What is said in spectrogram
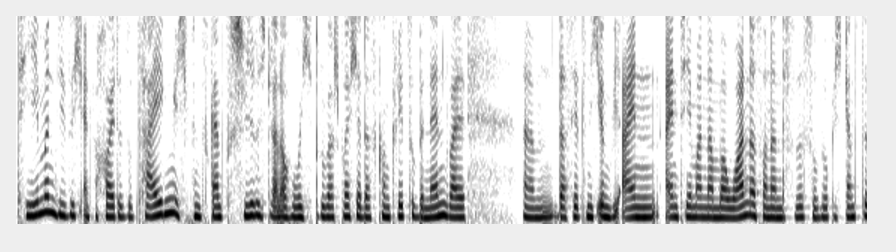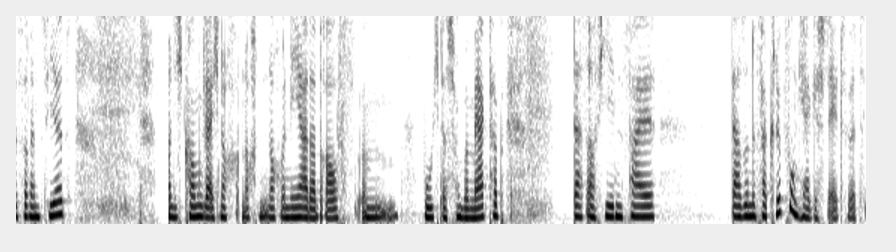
Themen, die sich einfach heute so zeigen. Ich finde es ganz schwierig, gerade auch wo ich drüber spreche, das konkret zu benennen, weil ähm, das jetzt nicht irgendwie ein, ein Thema Number One ist, sondern das wird so wirklich ganz differenziert. Und ich komme gleich noch, noch, noch näher darauf, ähm, wo ich das schon bemerkt habe, dass auf jeden Fall da so eine Verknüpfung hergestellt wird.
